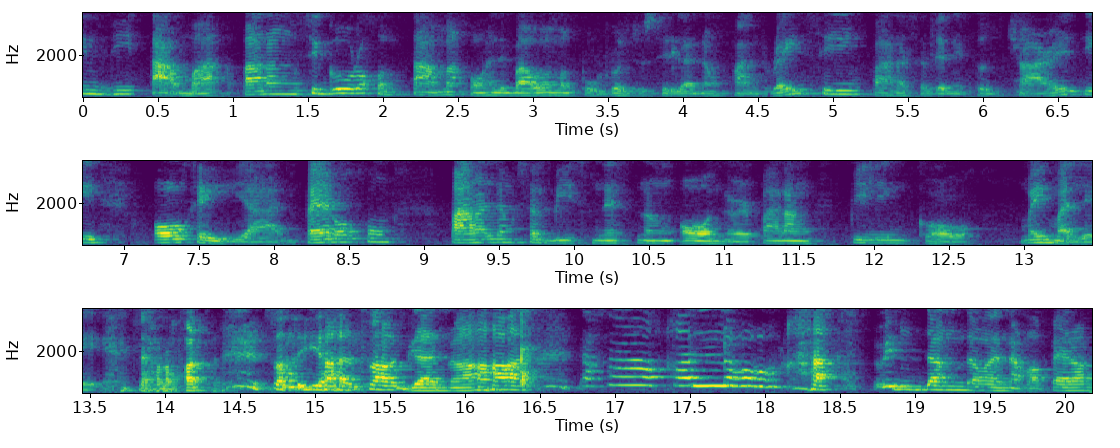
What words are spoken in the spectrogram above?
hindi tama. Parang siguro kung tama, kung halimbawa magpuproduce sila ng fundraising para sa ganitong charity, okay yan. Pero kung para lang sa business ng owner, parang feeling ko, may mali. Charot. So, yan. So, ganon. Nakakaloka. Windang naman ako. Pero,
